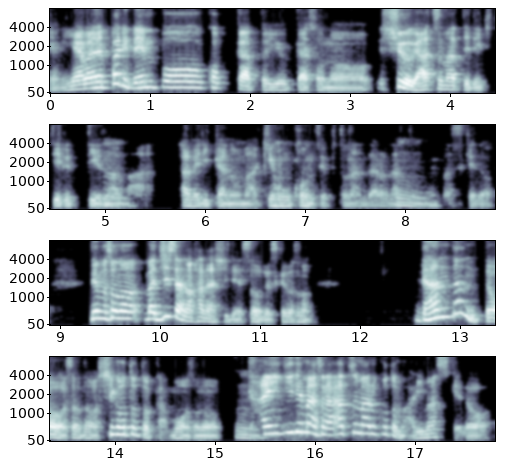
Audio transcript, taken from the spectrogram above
かに。いや、やっぱり連邦国家というか、その州が集まってできてるっていうのは、まあ、うん、アメリカのまあ基本コンセプトなんだろうなと思いますけど、うん、でもその、まあ、時差の話でそうですけど、そのだんだんとその仕事とかもその会議でまあそれ集まることもありますけど、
